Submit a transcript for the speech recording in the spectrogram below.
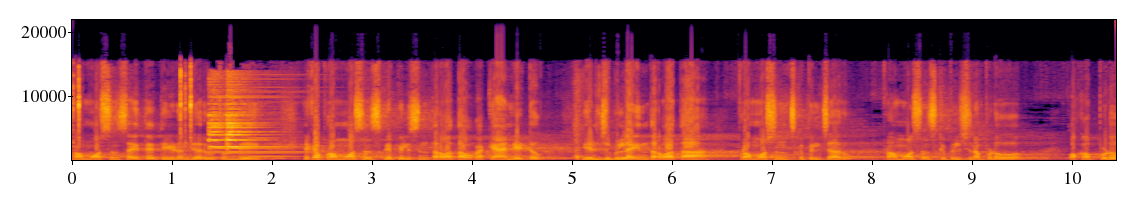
ప్రమోషన్స్ అయితే తీయడం జరుగుతుంది. ఇక ప్రమోషన్స్కి పిలిచిన తర్వాత ఒక క్యాండిడేట్ ఎలిజిబుల్ అయిన తర్వాత ప్రమోషన్స్కి పిలిచారు. ప్రమోషన్స్కి పిలిచినప్పుడు ఒకప్పుడు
